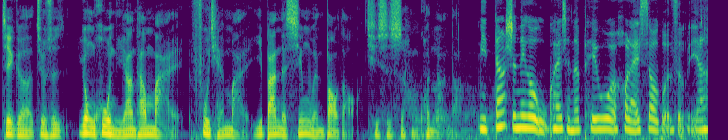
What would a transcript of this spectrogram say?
这个就是用户你让他买付钱买一般的新闻报道，其实是很困难的。你当时那个五块钱的 Paywall 后来效果怎么样？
